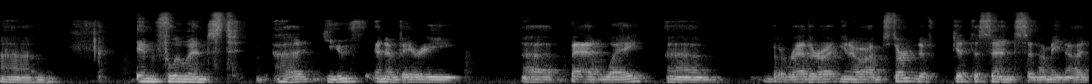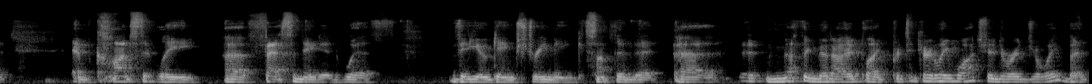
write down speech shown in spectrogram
um, influenced uh, youth in a very uh, bad way. Um, but rather, you know, I'm starting to get the sense, and I mean, I am constantly uh, fascinated with video game streaming, something that uh, nothing that I like particularly watch and or enjoy, but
